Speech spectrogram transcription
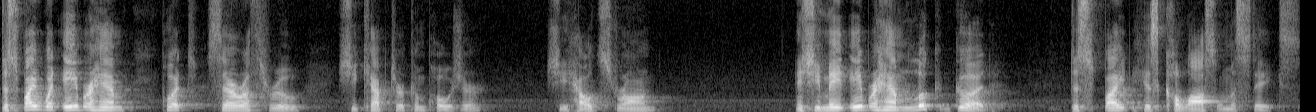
Despite what Abraham put Sarah through, she kept her composure, she held strong, and she made Abraham look good despite his colossal mistakes.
